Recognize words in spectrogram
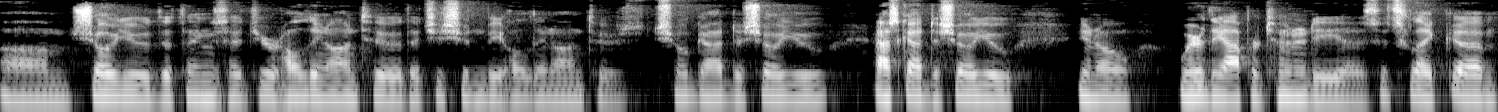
um, show you the things that you're holding on to that you shouldn't be holding on to. Show God to show you, ask God to show you, you know, where the opportunity is. It's like um,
